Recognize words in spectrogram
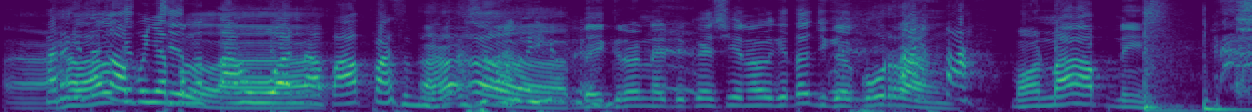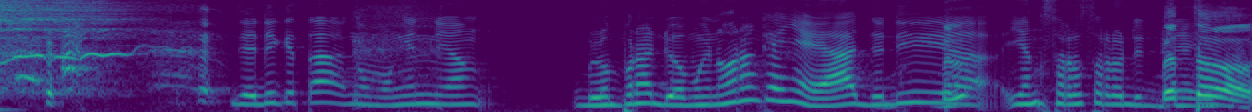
Karena kita nggak punya pengetahuan apa-apa sebenarnya ah, event. background educational kita juga kurang. Mohon maaf nih. Jadi kita ngomongin yang belum pernah diomongin orang kayaknya ya. Jadi Bel- ya, yang seru-seru di dunia Betul.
